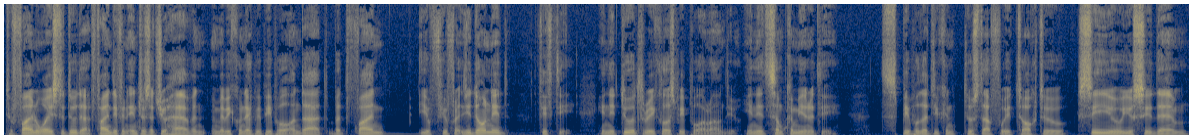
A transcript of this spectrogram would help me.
to find ways to do that. Find different interests that you have, and maybe connect with people on that. But find your few friends. You don't need fifty. You need two or three close people around you. You need some community. It's people that you can do stuff with, talk to, see you, you see them,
